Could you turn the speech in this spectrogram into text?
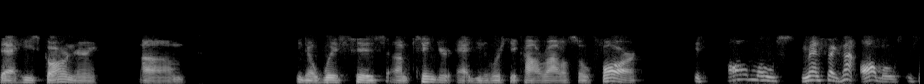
that he's garnering, um, you know, with his um, tenure at University of Colorado so far, almost, matter of fact, not almost, it's,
